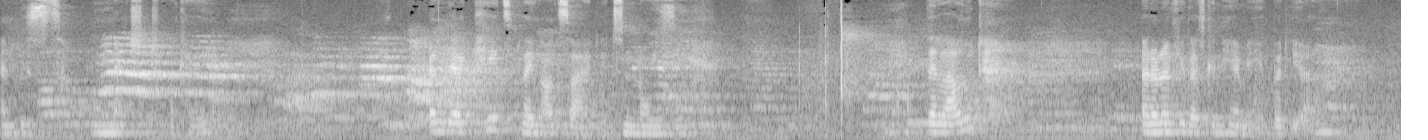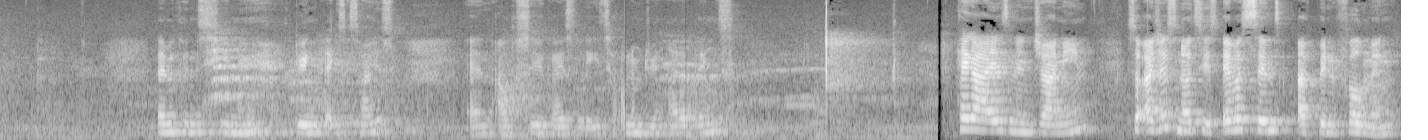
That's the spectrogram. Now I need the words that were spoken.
and be snatched? And there are kids playing outside. It's noisy. They're loud. I don't know if you guys can hear me, but yeah. Let me continue doing the exercise and I'll see you guys later when I'm doing other things. Hey guys, Ninjani. So I just noticed ever since I've been filming,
